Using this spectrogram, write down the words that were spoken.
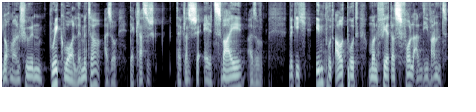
nochmal einen schönen Brickwall-Limiter, also der, klassisch, der klassische L2, also wirklich Input, Output und man fährt das voll an die Wand.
